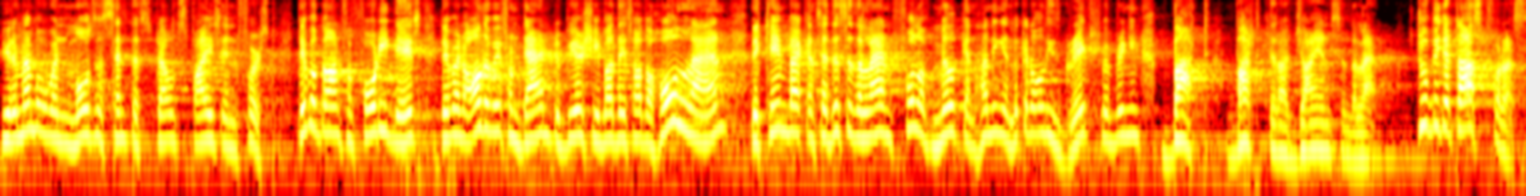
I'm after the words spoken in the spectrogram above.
You remember when Moses sent the 12 spies in first? They were gone for 40 days. They went all the way from Dan to Beersheba. They saw the whole land. They came back and said, This is a land full of milk and honey, and look at all these grapes we're bringing. But, but there are giants in the land. It's too big a task for us.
